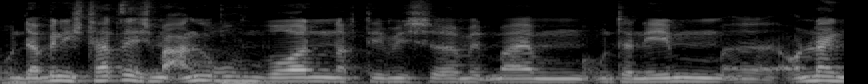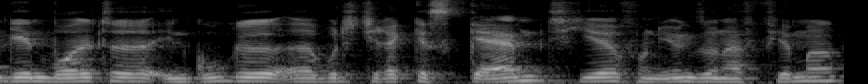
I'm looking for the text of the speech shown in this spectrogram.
und da bin ich tatsächlich mal angerufen worden, nachdem ich äh, mit meinem Unternehmen äh, online gehen wollte. In Google äh, wurde ich direkt gescammt hier von irgendeiner Firma,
